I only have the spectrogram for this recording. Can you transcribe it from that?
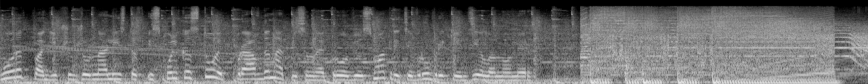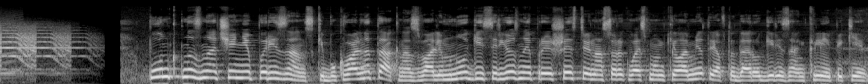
город погибших журналистов? И сколько стоит правда, написанная кровью? Смотрите в рубрике «Дело номер». Пункт назначения по-рязански. Буквально так назвали многие серьезные происшествия на 48-м километре автодороги Рязань-Клепики.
